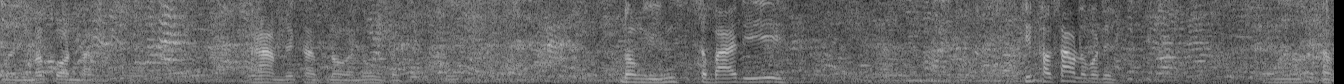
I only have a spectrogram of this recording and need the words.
เมื่อนี้มาปอนบาทงามเลยครับน้องอนนุ่งครับน้องหลิงสบายดีกินข้าวเช้าแล้วบ่เนี่ยอืมครับ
